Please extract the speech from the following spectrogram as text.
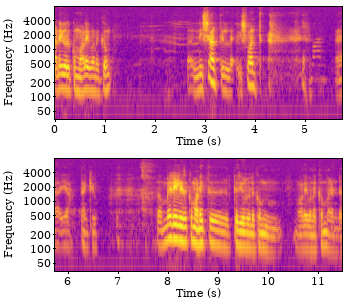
அனைவருக்கும் மாலை வணக்கம். நிஷாந்த் இல்லை விஸ்வாந்த். யா தேங்க்யூ மேடையில் இருக்கும் அனைத்து பெரியோர்களுக்கும் மாலை வணக்கம். அண்டு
